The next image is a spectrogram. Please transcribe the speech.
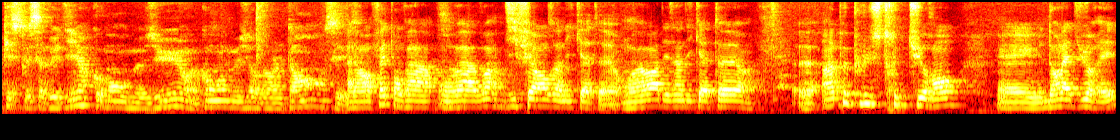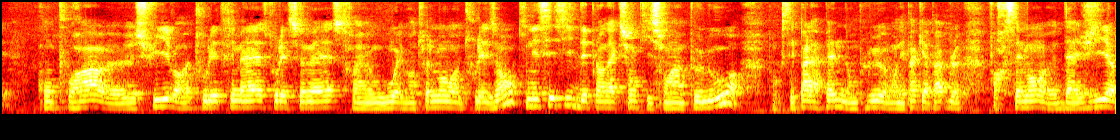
qu'est-ce que ça veut dire? Comment on mesure? Comment on mesure dans le temps? Alors en fait, on va, on va avoir différents indicateurs. On va avoir des indicateurs un peu plus structurants dans la durée, qu'on pourra euh, suivre tous les trimestres, tous les semestres euh, ou éventuellement euh, tous les ans, qui nécessitent des plans d'action qui sont un peu lourds. Donc c'est pas la peine non plus, on n'est pas capable forcément d'agir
